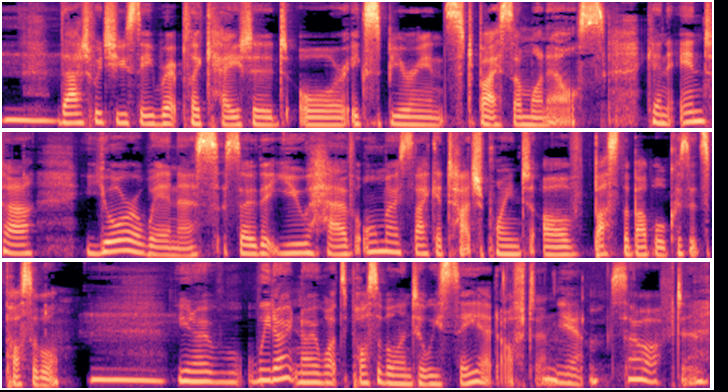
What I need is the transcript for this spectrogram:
hmm. that which you see replicated or experienced by someone else can enter your awareness so that you have almost like a touch point of bust the bubble because it's possible. Mm. You know, we don't know what's possible until we see it often. Yeah, so often.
